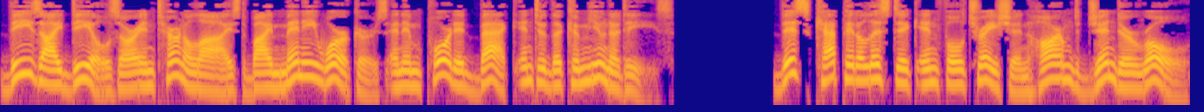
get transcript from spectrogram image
These ideals are internalized by many workers and imported back into the communities. This capitalistic infiltration harmed gender role,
